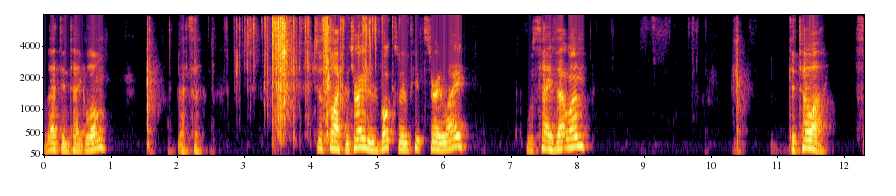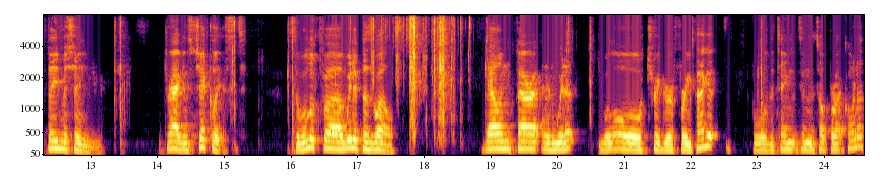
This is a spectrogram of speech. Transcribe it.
well, that didn't take long. That's a just like the traders box we've hit straight away. We'll save that one. Katoa, Speed Machine, Dragons Checklist. So we'll look for Widdop as well. Gallen, Farrett and Widdop will all trigger a free packet for the team that's in the top right corner.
